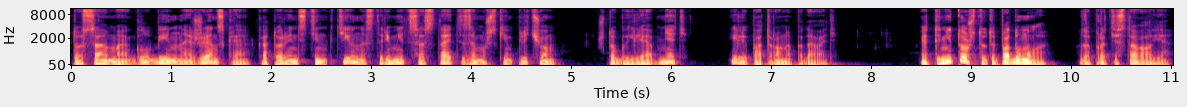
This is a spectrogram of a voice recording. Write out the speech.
То самое глубинное женское, которое инстинктивно стремится стать за мужским плечом, чтобы или обнять, или патроны подавать. «Это не то, что ты подумала», — запротестовал я.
